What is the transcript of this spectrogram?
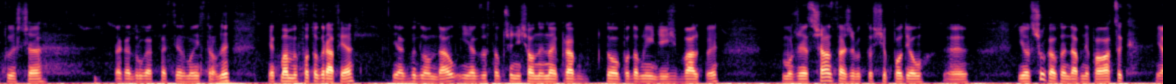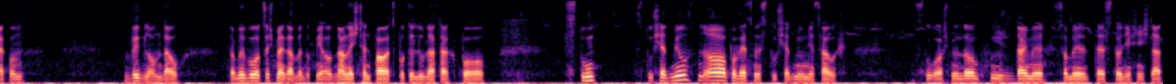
tu jeszcze taka druga kwestia z mojej strony. Jak mamy fotografię, jak wyglądał i jak został przeniesiony najprawdopodobniej gdzieś w Alpy, może jest szansa, żeby ktoś się podjął y, i odszukał ten dawny pałacyk, jak on wyglądał. To by było coś mega według mnie, odnaleźć ten pałac po tylu latach, po 100, 107, no powiedzmy 107 niecałych, 108, no już dajmy sobie te 110 lat.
